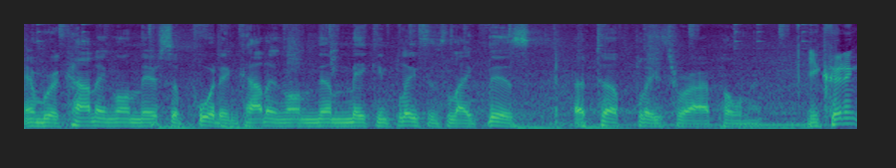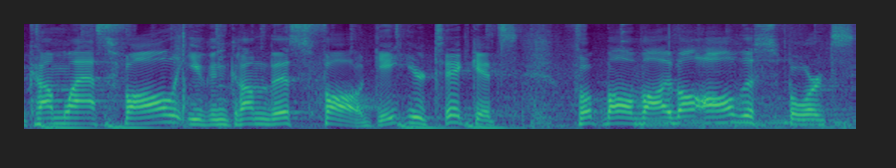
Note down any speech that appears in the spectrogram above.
and we're counting on their support and counting on them making places like this a tough place for our opponent. You couldn't come last fall. You can come this fall. Get your tickets. Football, volleyball, all the sports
